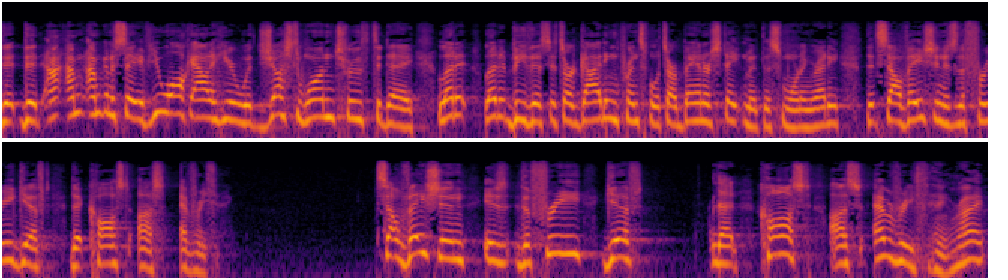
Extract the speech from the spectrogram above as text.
that, that I, am I'm, I'm going to say, if you walk out of here with just one truth today, let it, let it be this. It's our guiding principle. It's our banner statement this morning. Ready? That salvation is the free gift that cost us everything. Salvation is the free gift that cost us everything, right?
